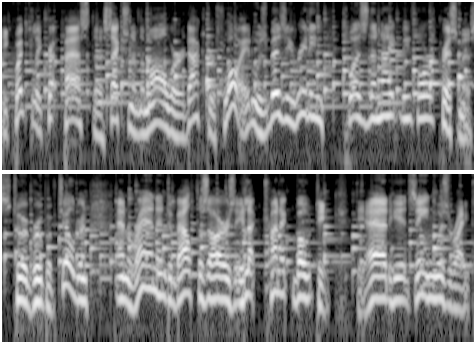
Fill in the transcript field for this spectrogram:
He quickly crept past the section of the mall where Dr. Floyd was busy reading Twas the Night Before Christmas to a group of children and ran into Balthazar's electronic boutique. The ad he had seen was right.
